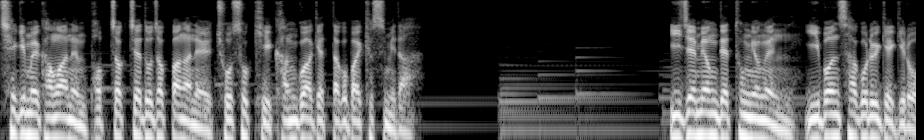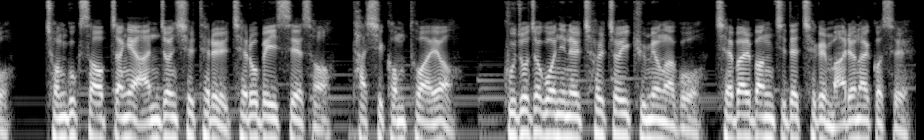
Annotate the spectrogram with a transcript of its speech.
책임을 강화하는 법적 제도적 방안을 조속히 강구하겠다고 밝혔습니다. 이재명 대통령은 이번 사고를 계기로 전국 사업장의 안전 실태를 제로 베이스에서 다시 검토하여 구조적 원인을 철저히 규명하고 재발 방지 대책을 마련할 것을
